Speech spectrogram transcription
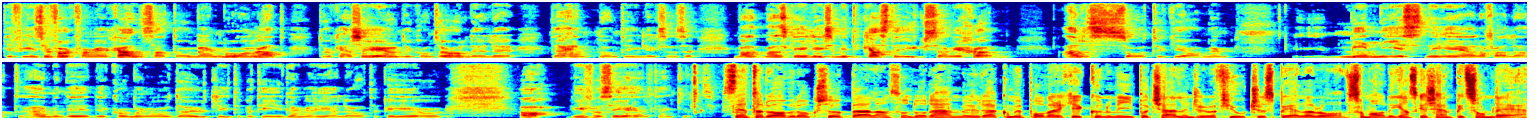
det finns ju fortfarande en chans att om en månad då kanske det är under kontroll eller det har hänt någonting liksom. Så man, man ska ju liksom inte kasta yxan i sjön. Alls så tycker jag. Men min gissning är i alla fall att nej, men det, det kommer nog dra ut lite på tiden när det gäller ATP. Och, ja, vi får se helt enkelt. Sen tar David också upp Erlandsson då det här med hur det här kommer påverka ekonomin på Challenger och Future-spelare som har det ganska kämpigt som det är.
